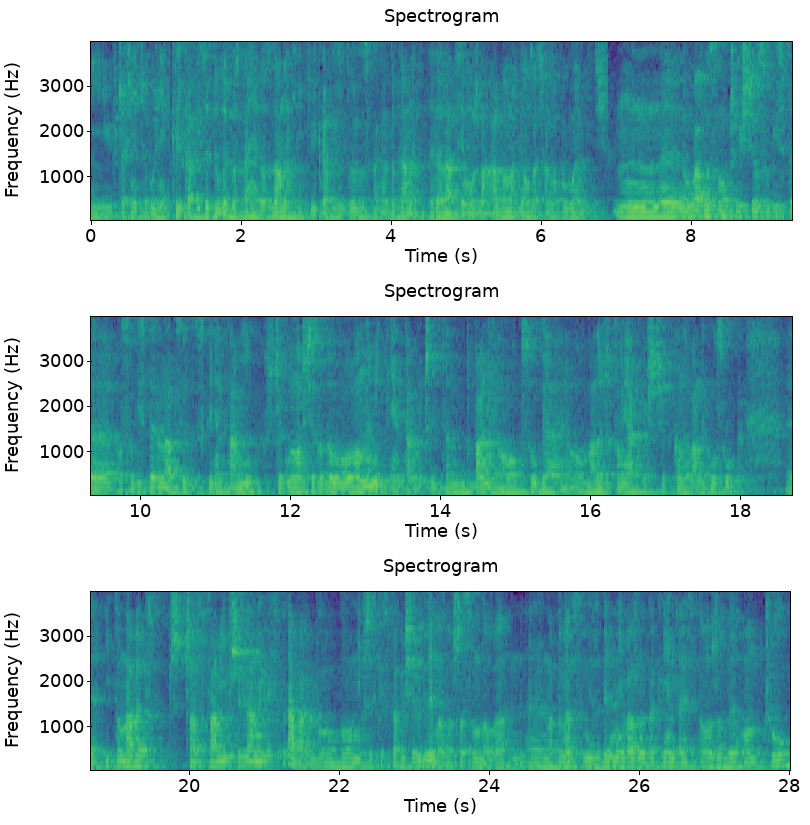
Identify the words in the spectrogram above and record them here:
i wcześniej czy później kilka wizytówek zostanie rozdanych i kilka wizytówek zostanie odebranych i te relacje można albo nawiązać, albo pogłębić. Mm, no, ważne są oczywiście osobiste, osobiste relacje z klientami, w szczególności zadowolonymi klientami, czyli ten dbanie o obsługę, o należytą jakość wykonywanych usług. I to nawet przy czasami przegranych sprawach, bo, bo nie wszystkie sprawy się wygrywa, zwłaszcza sądowe. Natomiast niezbędnie ważne dla klienta jest to, żeby on czuł,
